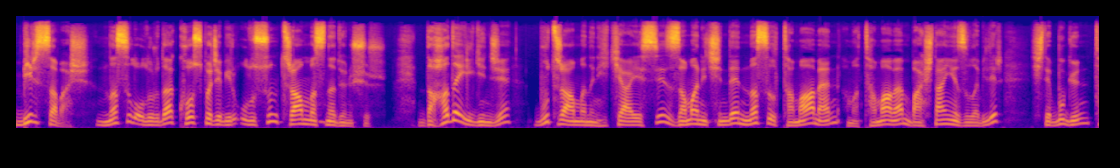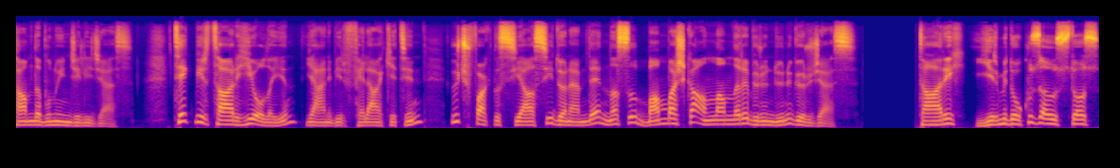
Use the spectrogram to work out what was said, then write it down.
Bir savaş nasıl olur da koskoca bir ulusun travmasına dönüşür? Daha da ilginci bu travmanın hikayesi zaman içinde nasıl tamamen ama tamamen baştan yazılabilir? İşte bugün tam da bunu inceleyeceğiz. Tek bir tarihi olayın yani bir felaketin üç farklı siyasi dönemde nasıl bambaşka anlamlara büründüğünü göreceğiz. Tarih 29 Ağustos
